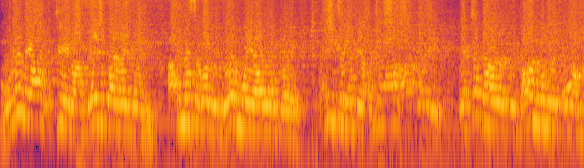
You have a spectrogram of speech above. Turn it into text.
முழுமையாக வெற்றியை நாம் தேடித் தர வேண்டும். அருமை சகோதரி ஜோதிமொழி அவர்களுக்கு வெளிச்செல்லத்தில் அதிகமான வாக்குகளை பெற்றத்தவர்களுக்கு பலம் கொண்டிருக்கும்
